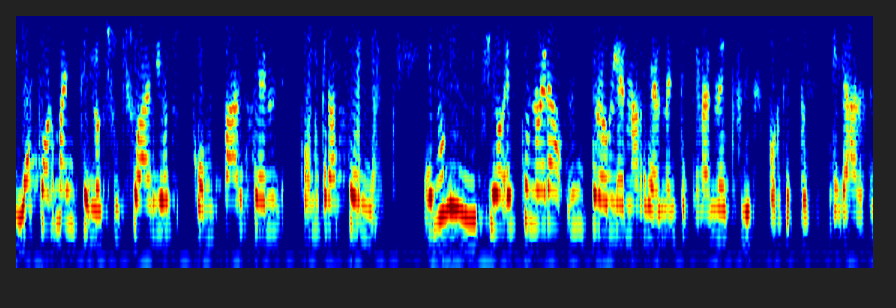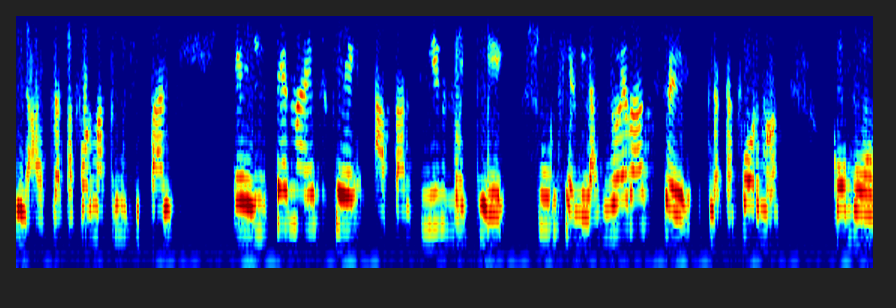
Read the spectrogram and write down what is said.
la forma en que los usuarios comparten contraseñas. En un inicio esto no era un problema realmente para Netflix porque pues era la plataforma principal. El tema es que a partir de que surgen las nuevas eh, plataformas como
